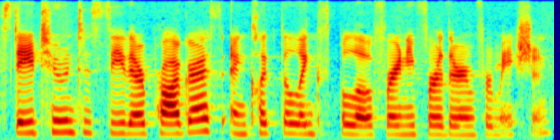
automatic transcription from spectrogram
Stay tuned to see their progress and click the links below for any further information.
